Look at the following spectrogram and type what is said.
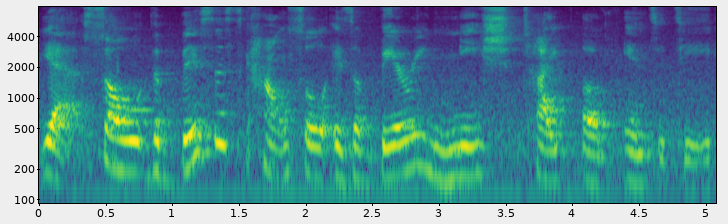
Yeah, so the Business Council is a very niche type of entity.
